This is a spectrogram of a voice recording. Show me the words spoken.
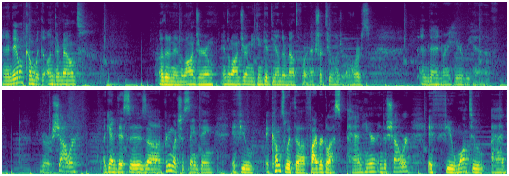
and they all come with the undermount other than the laundry room. In the laundry room, you can get the undermount for an extra $200. And then right here we have your shower Again, this is uh, pretty much the same thing. If you, it comes with a fiberglass pan here in the shower. If you want to add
